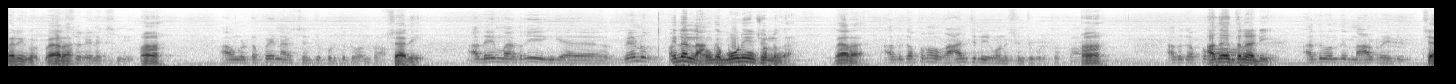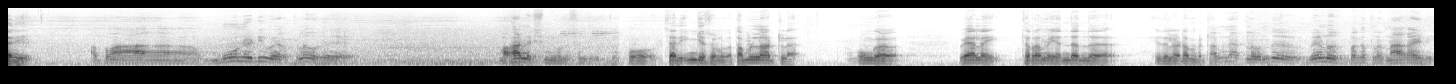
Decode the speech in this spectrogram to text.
வெரி குட் வேறு? ஐஸ்வர்ய லக்ஷ்மி. ஆ. அவங்கள்ட்ட போய் நாங்கள் செஞ்சு கொடுத்துட்டு வந்தோம். சரி. அதே மாதிரி இங்கே வேலூர் இல்லை இல்லை அங்கே மூணையும் சொல்லுங்கள் வேறு? அதுக்கப்புறம் ஒரு ஆஞ்சநேயர் ஒன்று செஞ்சு கொடுத்துருக்கோம். ஆ. அதுக்கப்புறம் அது எத்தனை அடி? அது வந்து நாலரை அடி சரி. அப்புறம் ஆ, மூணு அடி உயரத்தில் ஒரு மகாலட்சுமி ஒன்று செஞ்சு கொடுத்துருக்கோம் ஓ சரி இங்கே சொல்லுங்கள் தமிழ்நாட்டில் உங்கள் வேலை திறமை எந்தெந்த இதில் இடம் பெற்றது தமிழ்நாட்டில் வந்து வேலூர் பக்கத்தில் நாராயணி.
